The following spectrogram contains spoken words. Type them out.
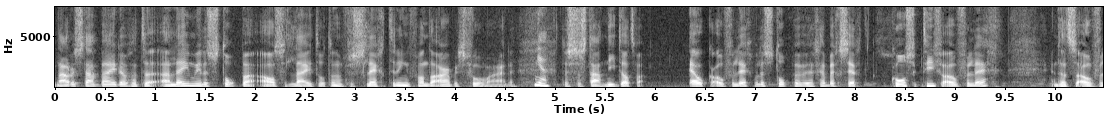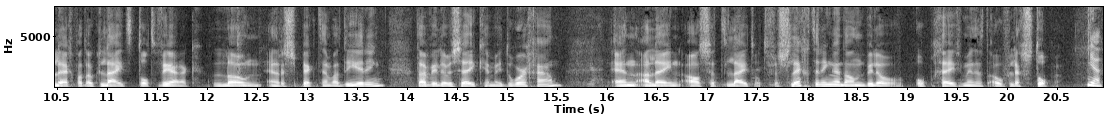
Nou, er staat bij dat we het alleen willen stoppen als het leidt tot een verslechtering van de arbeidsvoorwaarden. Ja. Dus er staat niet dat we elk overleg willen stoppen. We hebben gezegd constructief overleg. En dat is overleg wat ook leidt tot werk, loon en respect en waardering. Daar willen we zeker mee doorgaan. En alleen als het leidt tot verslechteringen... dan willen we op een gegeven moment het overleg stoppen. Ja.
